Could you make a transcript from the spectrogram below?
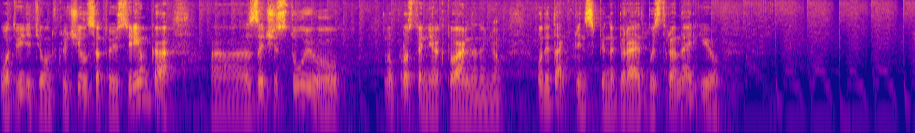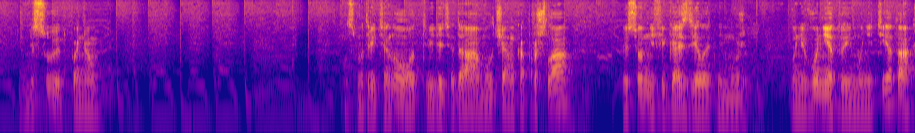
Вот, видите, он включился, то есть ремка э, зачастую ну, просто не актуальна на нем. Он и так, в принципе, набирает быструю энергию. Рисует по нем. Смотрите, ну вот видите, да, молчанка прошла. То есть он нифига сделать не может. У него нету иммунитета.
